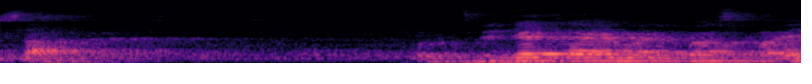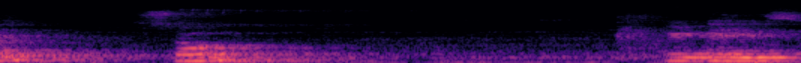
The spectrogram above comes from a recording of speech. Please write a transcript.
साथ। तो रिज़ल्ट आया हमारे पास five so it is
